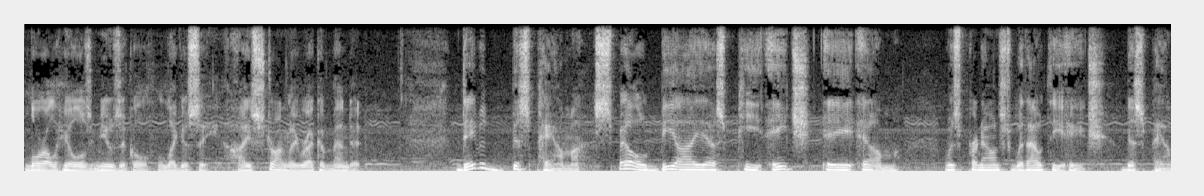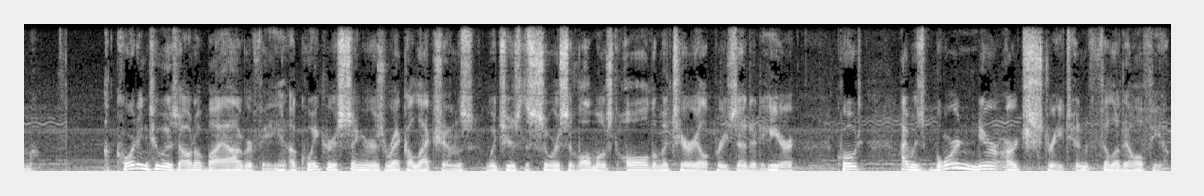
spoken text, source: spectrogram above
Laurel Hill's Musical Legacy. I strongly recommend it. David Bispham, spelled B I S P H A M, was pronounced without the H, Bispam. According to his autobiography, A Quaker Singer's Recollections, which is the source of almost all the material presented here, quote, I was born near Arch Street in Philadelphia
